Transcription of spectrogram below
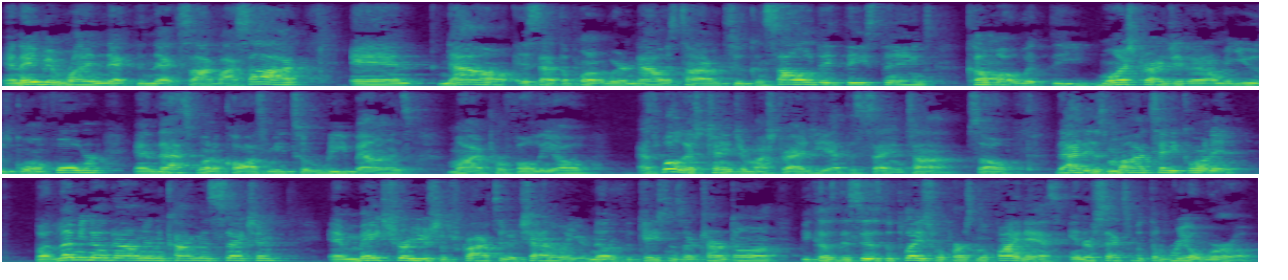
and they've been running neck to neck side by side. And now it's at the point where now it's time to consolidate these things, come up with the one strategy that I'm going to use going forward. And that's going to cause me to rebalance my portfolio as well as changing my strategy at the same time. So that is my take on it. But let me know down in the comments section and make sure you're subscribed to the channel and your notifications are turned on because this is the place where personal finance intersects with the real world.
